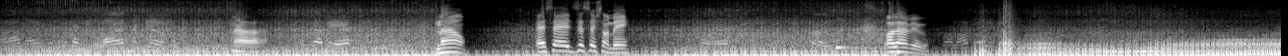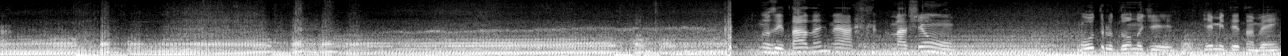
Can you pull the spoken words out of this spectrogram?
Ah, não, essa aqui lá, essa aqui é. Ah. Essa é a BS, né? Não. Essa é 16 também. É. Valeu, amigo. Vai lá, vai ligar. Inusitado, né? né? Achei um outro dono de, de MT também.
